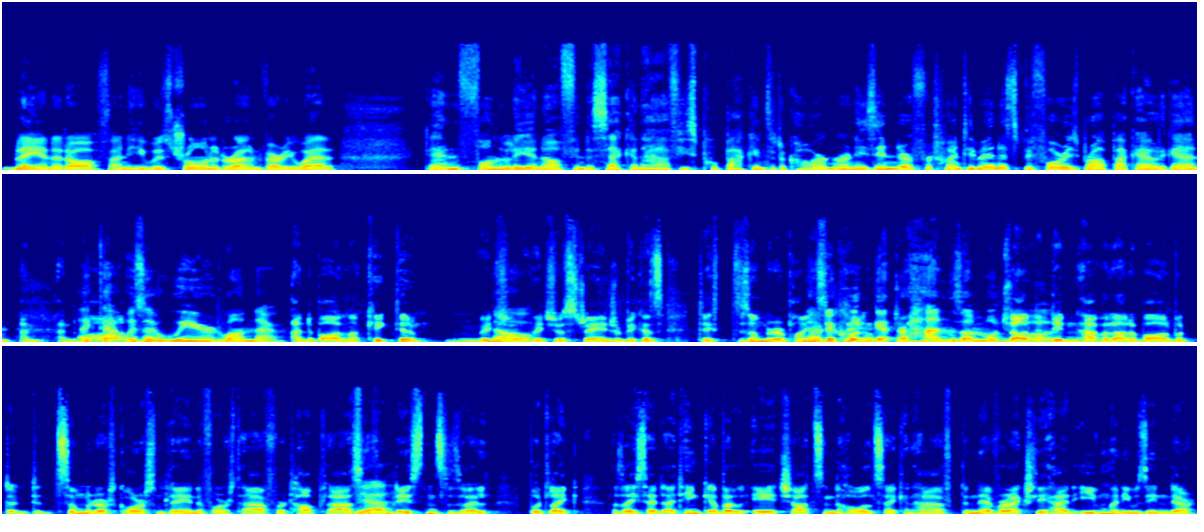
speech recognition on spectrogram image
laying it off. And he was throwing it around very well. Then, funnily enough, in the second half, he's put back into the corner and he's in there for 20 minutes before he's brought back out again. And- and like, that not- was a weird one now. and the ball not kicked to him, which No. which was stranger because the, some of their points Now, they couldn't get their hands on much No, ball. they didn't have a lot of ball, but th- th- some of their scores from play in the first half were top class Yeah. and from distance as well. But like as I said, I think about eight shots in the whole second half. They never actually had, even when he was in there,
